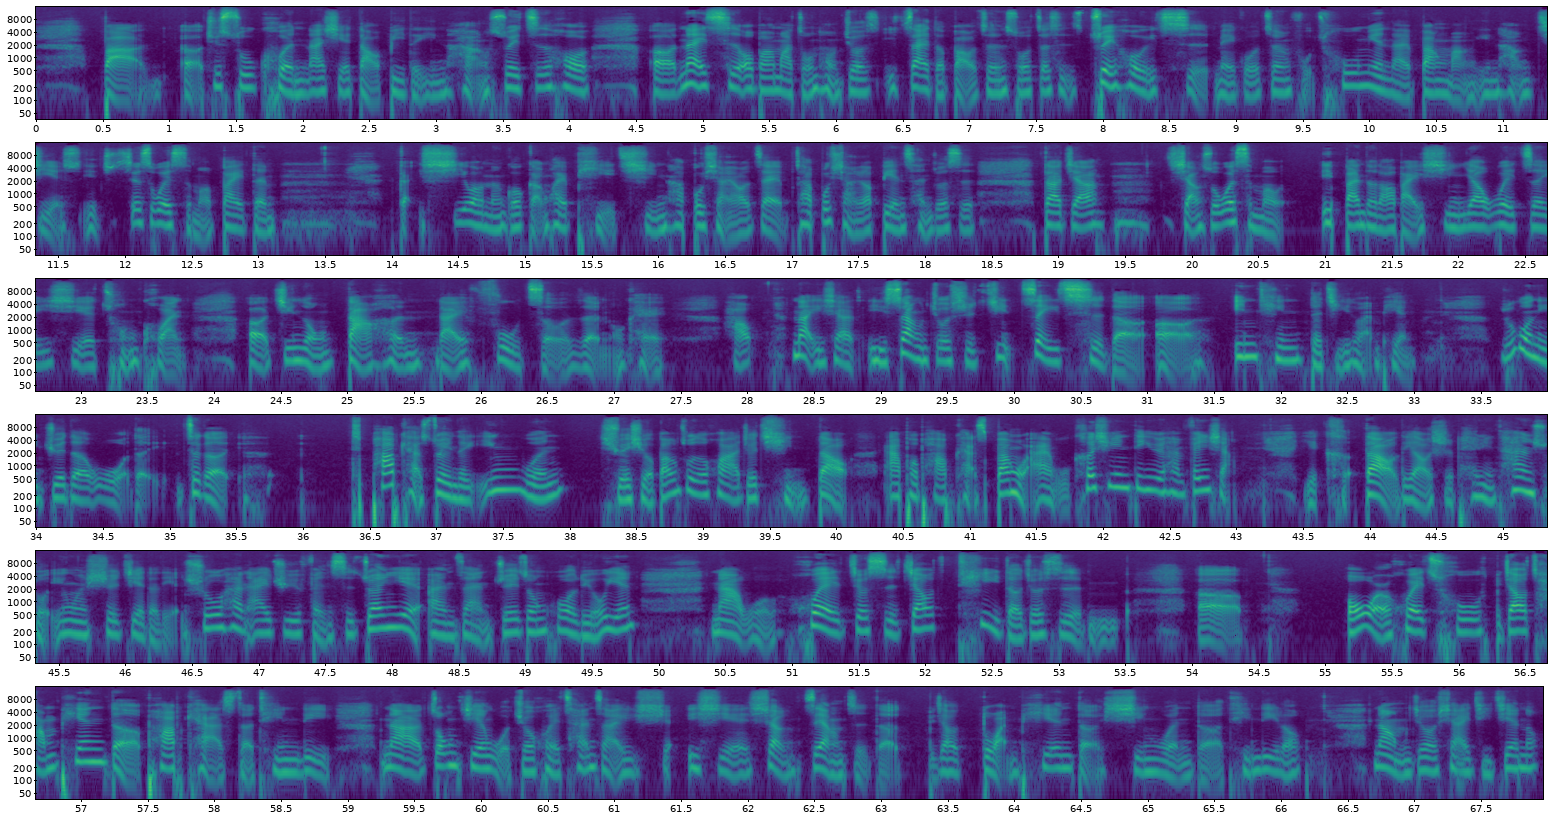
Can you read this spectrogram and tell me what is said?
把呃去纾困那些倒闭的银行，所以之后呃那一次奥巴马总统就一再的保证说这是最后一次美国政府出面来帮忙银行借，也这是为什么拜登赶希望能够赶快撇清，他不想要再他不想要变成就是大家想说为什么。一般的老百姓要为这一些存款，呃，金融大亨来负责任。OK，好，那以下以上就是今这一次的呃音听的极短片。如果你觉得我的这个 Podcast 对你的英文，学习有帮助的话，就请到 Apple Podcast 帮我按五颗星订阅和分享，也可到李老师陪你探索英文世界的脸书和 IG 粉丝专业按赞追踪或留言。那我会就是交替的，就是呃。偶尔会出比较长篇的 podcast 的听力，那中间我就会掺杂一些一些像这样子的比较短篇的新闻的听力喽。那我们就下一集见喽。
